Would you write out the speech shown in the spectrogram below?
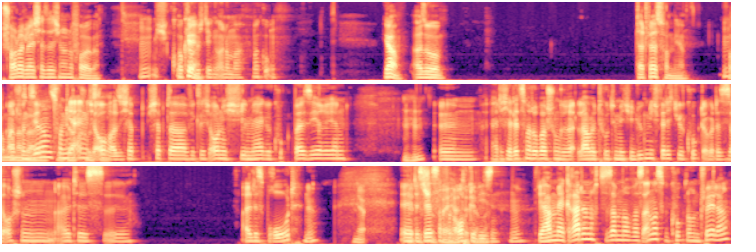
schaue da gleich tatsächlich noch eine Folge. Hm, ich gucke, Okay. ich, den auch nochmal. Mal gucken. Ja, also. Das wär's von mir. Hm, Von meiner von Serien von mir Dark eigentlich Crystal. auch. Also ich habe ich hab da wirklich auch nicht viel mehr geguckt bei Serien. Mhm. Ähm, hatte ich ja letztes Mal drüber schon gelabert, Tote Mädchen Lügen nicht fertig geguckt, aber das ist ja auch schon ein altes, äh, altes Brot, ne? Ja. Äh, Das wäre es davon auch gewesen. Ne? Wir haben ja gerade noch zusammen noch was anderes geguckt, noch einen Trailer.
